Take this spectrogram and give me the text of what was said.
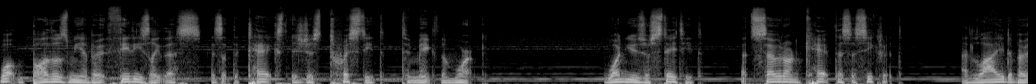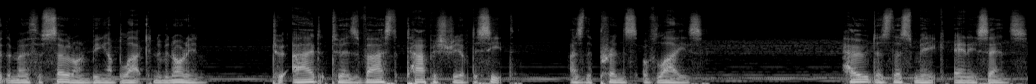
What bothers me about theories like this is that the text is just twisted to make them work. One user stated that Sauron kept this a secret and lied about the mouth of Sauron being a black Numenorean to add to his vast tapestry of deceit as the Prince of Lies. How does this make any sense?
